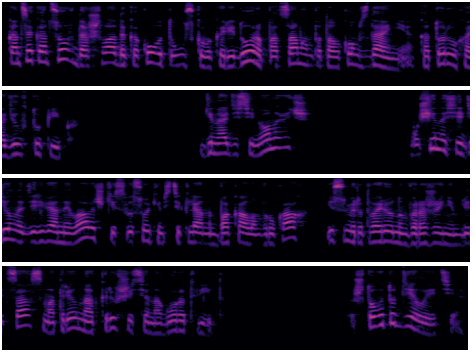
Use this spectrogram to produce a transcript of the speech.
В конце концов дошла до какого-то узкого коридора под самым потолком здания, который уходил в тупик. «Геннадий Семенович?» Мужчина сидел на деревянной лавочке с высоким стеклянным бокалом в руках и с умиротворенным выражением лица смотрел на открывшийся на город вид. «Что вы тут делаете?»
